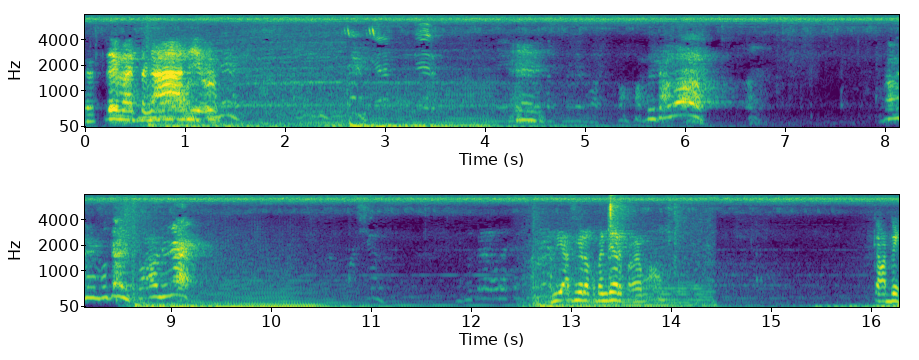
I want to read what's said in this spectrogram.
Este man tagaan niyo. Pakita mo! Pakita mo yung butal! Pakita mo na! Biya sila, Commander. Kabe.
